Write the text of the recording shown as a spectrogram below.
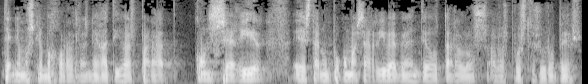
tenemos que mejorar las negativas para conseguir estar un poco más arriba y obviamente optar a los, a los puestos europeos.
